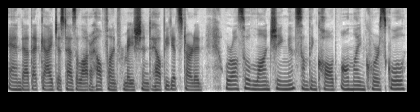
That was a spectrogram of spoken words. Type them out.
And uh, that guide just has a lot of helpful information to help you get started. We're also launching something called Online Course School.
